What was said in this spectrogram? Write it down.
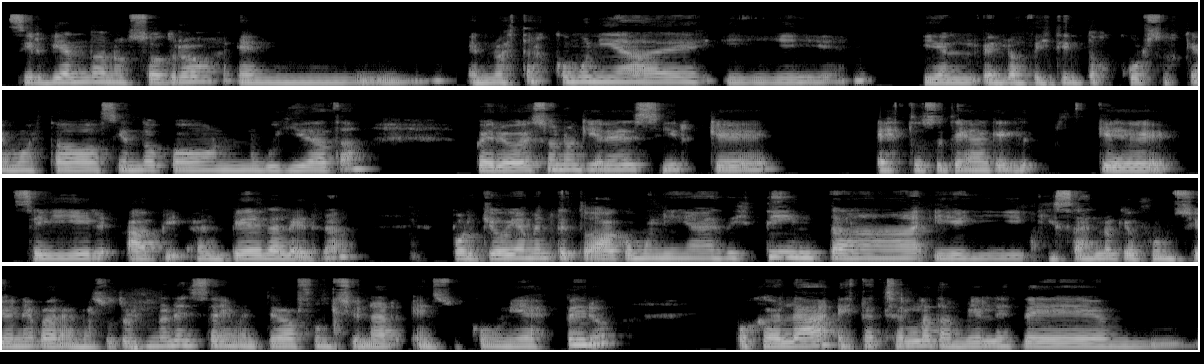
sirviendo a nosotros en, en nuestras comunidades y, y en, en, los distintos cursos que hemos estado haciendo con Wikidata, pero eso no quiere decir que esto se tenga que, que seguir al pie de la letra, porque obviamente toda comunidad es distinta y quizás lo que funcione para nosotros no necesariamente va a funcionar en sus comunidades, pero ojalá esta charla también les dé mm,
